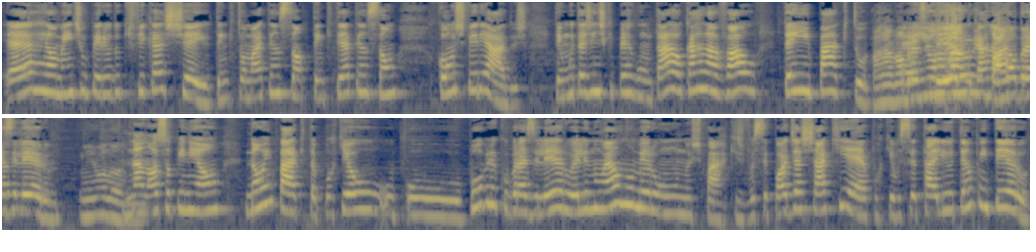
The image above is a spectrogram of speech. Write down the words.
é realmente um período que fica cheio. Tem que tomar atenção, tem que ter atenção com os feriados. Tem muita gente que pergunta: ah, o carnaval tem impacto? Carnaval é, brasileiro. Orlando, carnaval brasileiro. Em Orlando. Na nossa opinião, não impacta, porque o, o, o público brasileiro, ele não é o número um nos parques. Você pode achar que é, porque você tá ali o tempo inteiro.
